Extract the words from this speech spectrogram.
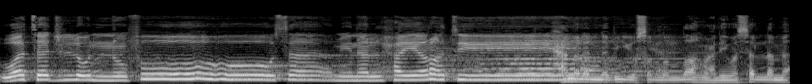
وتجلو النفوس من الحيرة. حمل النبي صلى الله عليه وسلم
